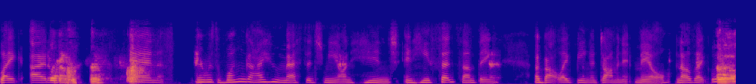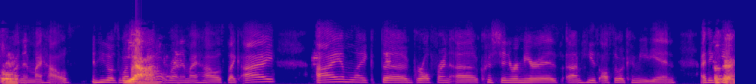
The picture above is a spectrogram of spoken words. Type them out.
Like I don't care. And there was one guy who messaged me on Hinge and he said something about like being a dominant male, and I was like, "Ooh, I don't Oh. run in my house." And he goes, "Well, Yeah. I don't run in my house. Like I, I am like the girlfriend of Christian Ramirez. Um, he's also a comedian. I think Okay.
